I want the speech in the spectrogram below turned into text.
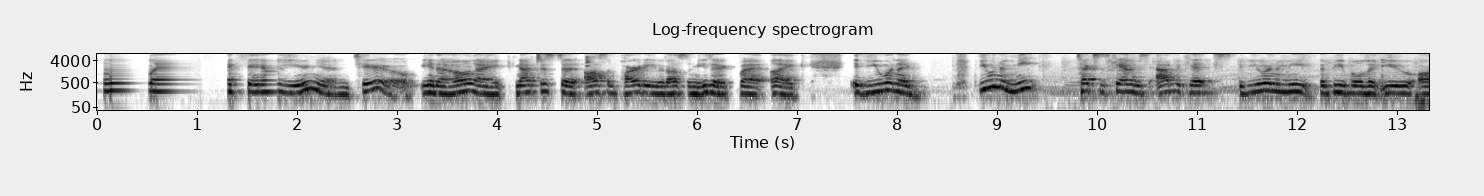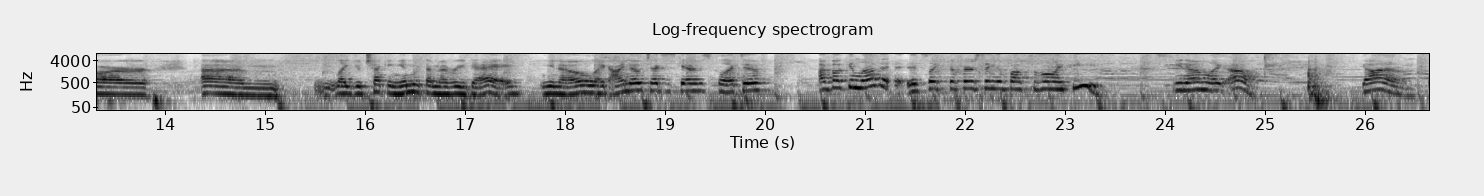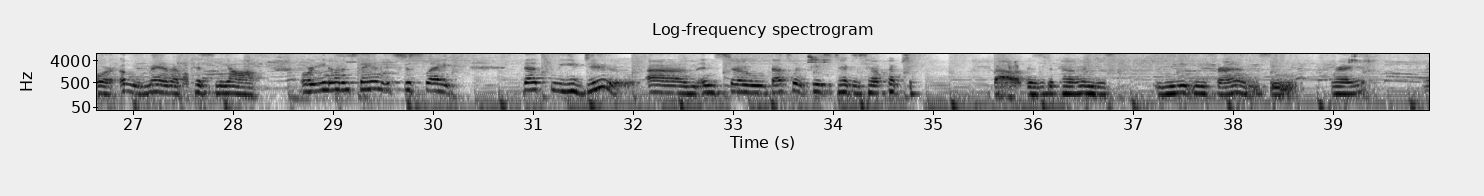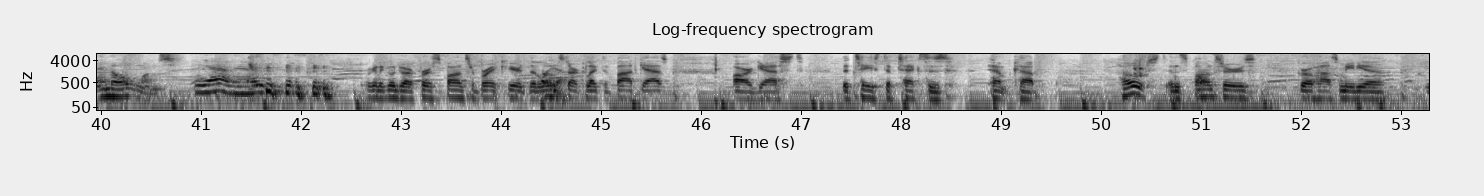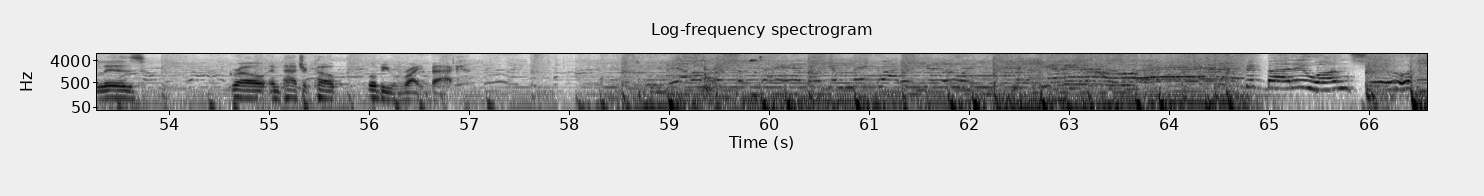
like, like family union too. You know, like not just an awesome party with awesome music, but like if you want to, if you want to meet Texas cannabis advocates, if you want to meet the people that you are. Um, like you're checking in with them every day, you know? Like I know Texas Cannabis Collective. I fucking love it. It's like the first thing that pops up on my feed. You know, I'm like, oh, got him. Or, oh man, that pissed me off. Or, you know what I'm saying? It's just like, that's what you do. Um, and so that's what Taste of Texas Hemp Cup's about, is to come and just meet new friends. And, right? And old ones. Yeah, man. We're going to go into our first sponsor break here at the oh, Lone yeah. Star Collective podcast. Our guest, the Taste of Texas Hemp Cup host and sponsors, Grow House Media, Liz Grow, and Patrick Pope. We'll be right back. Never miss a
